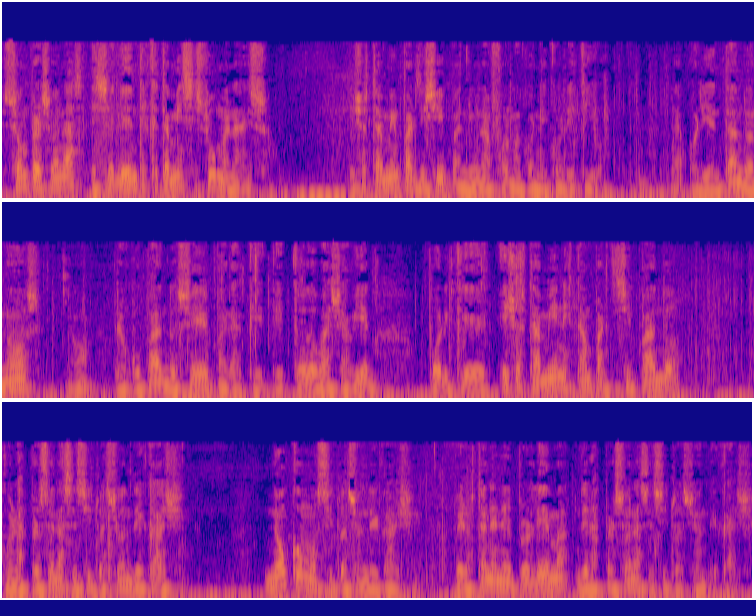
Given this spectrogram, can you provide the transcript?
son personas excelentes que también se suman a eso. Ellos también participan de una forma con el colectivo, orientándonos, ¿no? preocupándose para que, todo vaya bien, porque ellos también están participando con las personas en situación de calle, no como situación de calle, pero están en el problema de las personas en situación de calle.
